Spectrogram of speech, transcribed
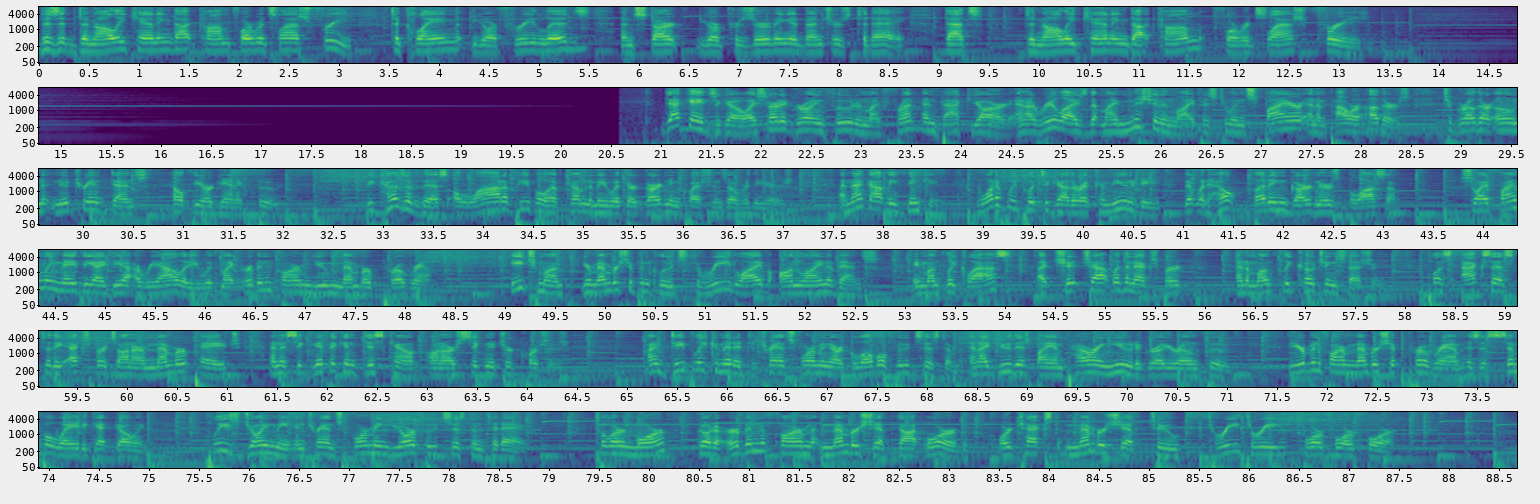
Visit denalicanning.com forward slash free to claim your free lids and start your preserving adventures today. That's denalicanning.com forward slash free. Decades ago, I started growing food in my front and backyard, and I realized that my mission in life is to inspire and empower others to grow their own nutrient dense, healthy organic food. Because of this, a lot of people have come to me with their gardening questions over the years, and that got me thinking what if we put together a community that would help budding gardeners blossom? So I finally made the idea a reality with my Urban Farm U member program. Each month, your membership includes three live online events, a monthly class, a chit chat with an expert, and a monthly coaching session, plus access to the experts on our member page and a significant discount on our signature courses. I'm deeply committed to transforming our global food system, and I do this by empowering you to grow your own food. The Urban Farm membership program is a simple way to get going. Please join me in transforming your food system today. To learn more, go to urbanfarmmembership.org or text membership to 33444.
